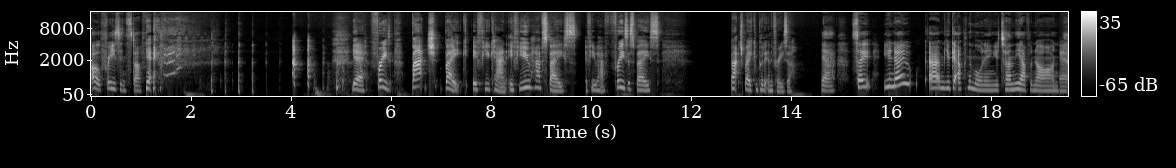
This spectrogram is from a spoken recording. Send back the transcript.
Oh, freezing stuff. Yeah. yeah, freeze. Batch bake if you can. If you have space, if you have freezer space, batch bake and put it in the freezer. Yeah. So you know, um, you get up in the morning, you turn the oven on, Yeah.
